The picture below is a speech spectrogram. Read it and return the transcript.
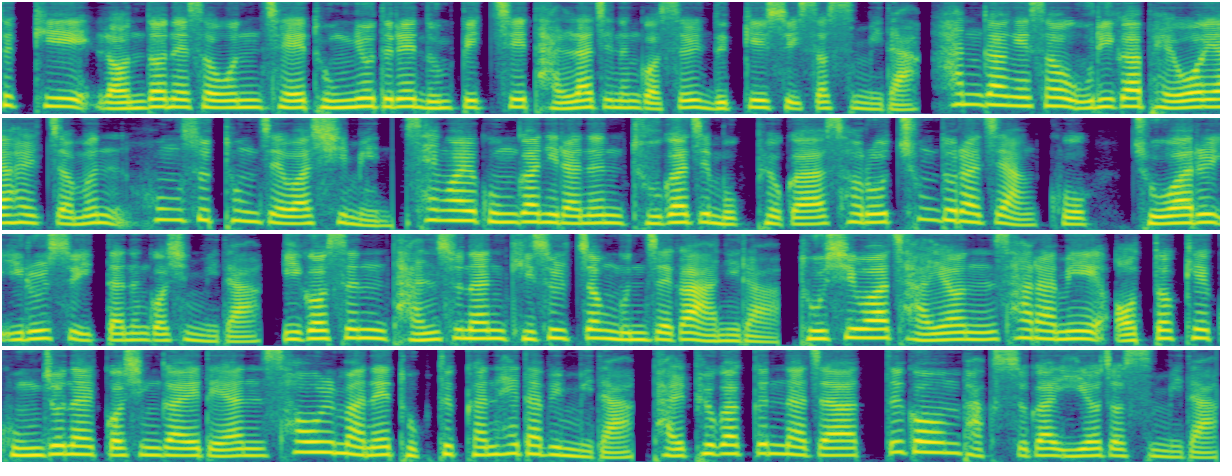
특히 런던에서 온 제 동료들의 눈빛이 달라지는 것을 느낄 수 있었습니다. 한강에서 우리가 배워야 할 점은 홍수 통제와 시민, 생활 공간이라는 두 가지 목표가 서로 충돌하지 않고 조화를 이룰 수 있다는 것입니다. 이것은 단순한 기술적 문제가 아니라 도시와 자연, 사람이 어떻게 공존할 것인가에 대한 서울만의 독특한 해답입니다. 발표가 끝나자 뜨거운 박수가 이어졌습니다.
